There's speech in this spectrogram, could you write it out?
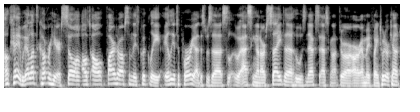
Okay, we got a lot to cover here, so I'll, I'll fire off some of these quickly. Ilya Topuria, this was uh, asking on our site uh, who was next, asking on through our, our MMA Fighting Twitter account.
